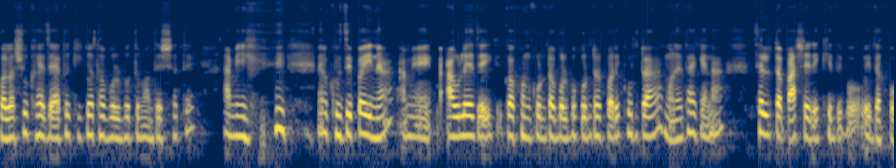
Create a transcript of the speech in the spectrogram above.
গলা শুকায় যায়, এত কী কথা বলব তোমাদের সাথে? আমি খুঁজে পাই না। আমি আউলে যাই কখন কোনটা বলব, কোনটার পরে কোনটা মনে থাকে না। ছেলেটা পাশে রেখে দেব। ওই দেখো,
